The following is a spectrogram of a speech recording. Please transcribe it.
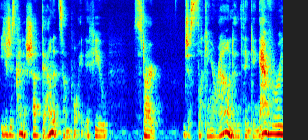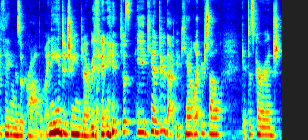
you just kind of shut down at some point if you start just looking around and thinking everything is a problem. I need to change everything. Just you can't do that. You can't let yourself get discouraged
